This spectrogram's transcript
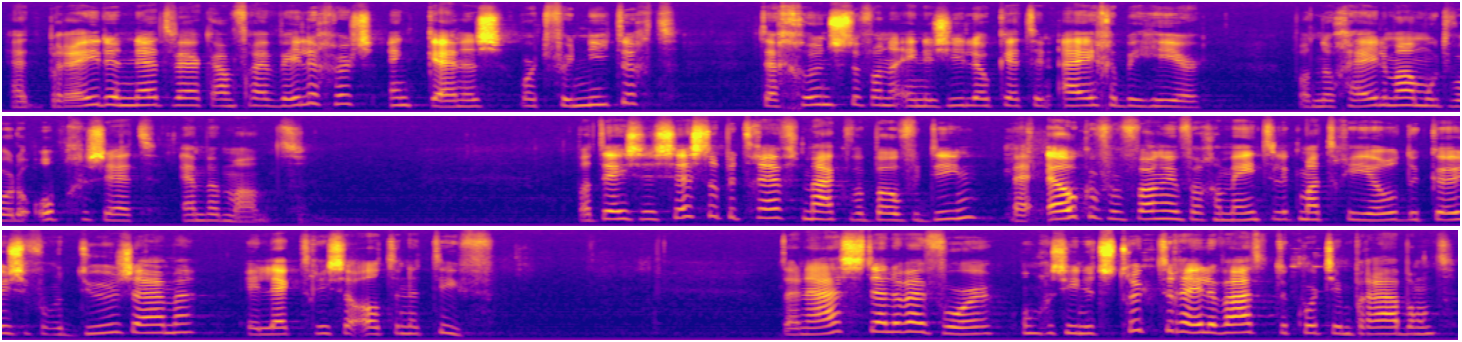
Het brede netwerk aan vrijwilligers en kennis wordt vernietigd ten gunste van een energieloket in eigen beheer, wat nog helemaal moet worden opgezet en bemand. Wat D66 betreft maken we bovendien bij elke vervanging van gemeentelijk materieel de keuze voor het duurzame elektrische alternatief. Daarnaast stellen wij voor om gezien het structurele watertekort in Brabant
